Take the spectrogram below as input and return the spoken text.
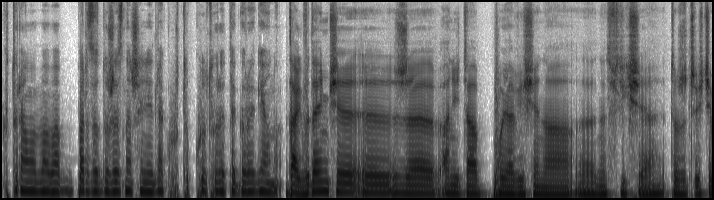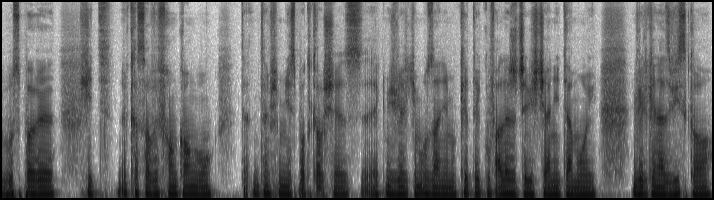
która ma bardzo duże znaczenie dla kultury tego regionu. Tak, wydaje mi się, y, że Anita pojawi się na y, Netflixie. To rzeczywiście był spory hit kasowy w Hongkongu. Ten, ten, film nie spotkał się z jakimś wielkim uznaniem krytyków, ale rzeczywiście Anita mój wielkie nazwisko,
